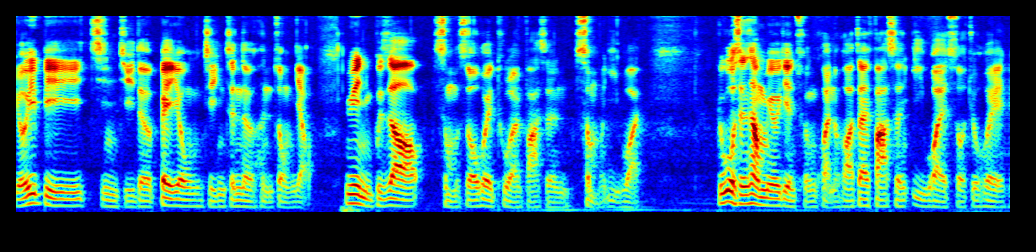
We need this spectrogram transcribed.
有一笔紧急的备用金真的很重要，因为你不知道什么时候会突然发生什么意外。如果身上没有一点存款的话，在发生意外的时候就会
